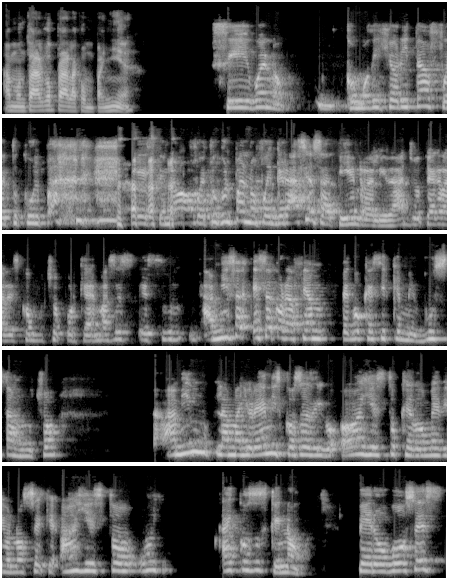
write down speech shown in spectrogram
a montar algo para la compañía? Sí, bueno, como dije ahorita, fue tu culpa. Este, no, fue tu culpa, no fue gracias a ti en realidad. Yo te agradezco mucho porque además es, es a mí esa, esa, coreografía tengo que decir que me gusta mucho. A mí la mayoría de mis cosas digo, ay, esto quedó medio no sé qué, ay, esto, uy, hay cosas que no. Pero voces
